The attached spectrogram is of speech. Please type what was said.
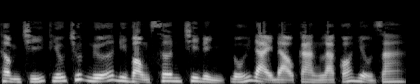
thậm chí thiếu chút nữa đi vòng sơn chi đỉnh, đối đại đạo càng là có hiểu ra.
